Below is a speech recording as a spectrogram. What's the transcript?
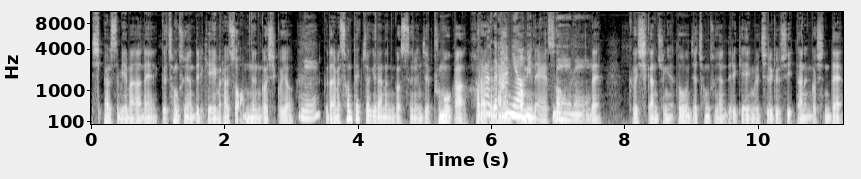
18세 미만의 그 청소년들이 게임을 할 수 없는 것이고요. 네. 그다음에 선택적이라는 것은 이제 부모가 허락을, 허락을 하는 하면. 범위 내에서 네, 네. 네. 그 시간 중에도 이제 청소년들이 게임을 즐길 수 있다는 것인데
